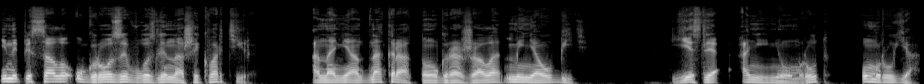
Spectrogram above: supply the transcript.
и написала угрозы возле нашей квартиры. Она неоднократно угрожала меня убить. Если они не умрут, умру я.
